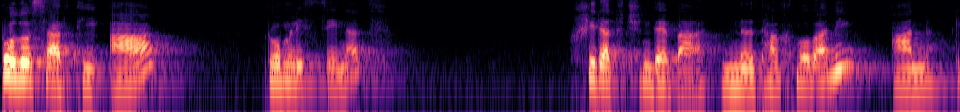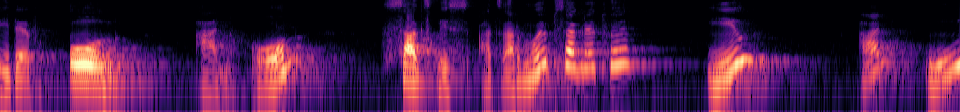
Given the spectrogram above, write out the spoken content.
ბოლოს ართი ა, რომლის წინაც ხშირად ჩნდება ν თანხმოვანი ან კიდევ ოლ ან ომ საწყის აწარმოებს აგრეთვე ილ ან ულ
